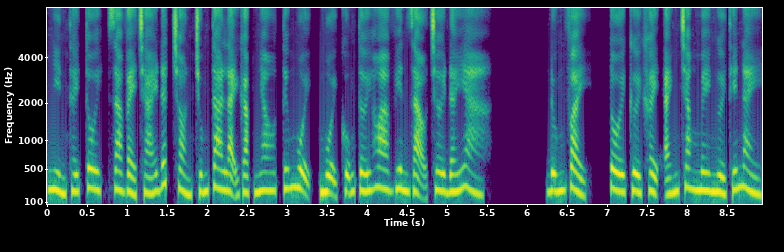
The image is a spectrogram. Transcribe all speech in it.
nhìn thấy tôi, ra vẻ trái đất tròn chúng ta lại gặp nhau tứ muội muội cũng tới hoa viên dạo chơi đấy à. Đúng vậy, tôi cười khẩy ánh trăng mê người thế này,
